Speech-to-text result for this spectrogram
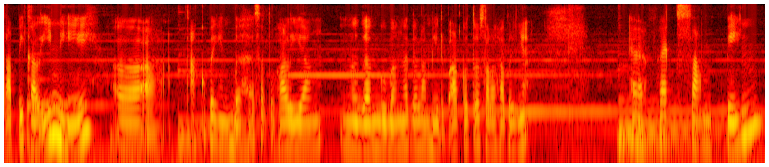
Tapi kali ini uh, aku pengen bahas satu hal yang ngeganggu banget dalam hidup aku tuh. Salah satunya efek samping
